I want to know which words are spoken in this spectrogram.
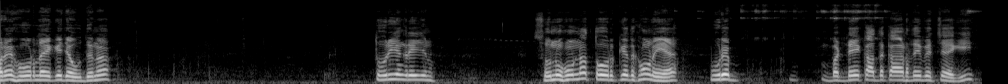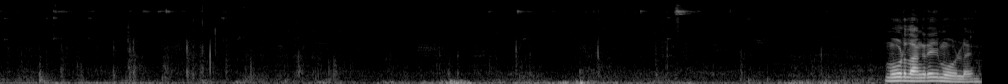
ਹਰੇ ਹੋਰ ਲੈ ਕੇ ਜਾਊ ਦੇ ਨਾ ਤੋਰੀ ਅੰਗਰੇਜ਼ ਨੂੰ। ਤੁਹਾਨੂੰ ਹੁਣ ਨਾ ਤੋਰ ਕੇ ਦਿਖਾਉਣੇ ਆ, ਪੂਰੇ ਵੱਡੇ ਕੱਦ ਕਾਠ ਦੇ ਵਿੱਚ ਹੈਗੀ। ਮੋੜ ਲਾ ਅੰਗਰੇਜ਼ ਮੋੜ ਲੈ ਇਹਨੂੰ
